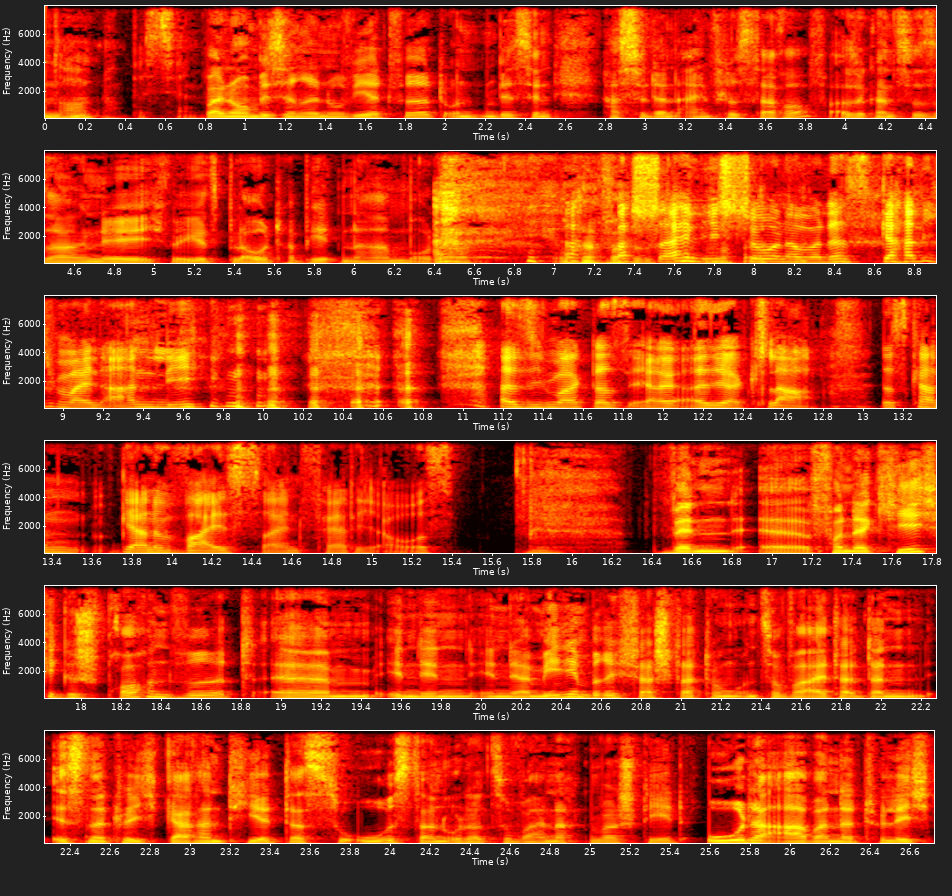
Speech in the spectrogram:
Dauert mhm. noch ein bisschen. Weil noch ein bisschen renoviert wird und ein bisschen, hast du denn Einfluss darauf? Also kannst du sagen, nee, ich will jetzt blaue Tapeten haben oder? ja, oder wahrscheinlich schon, aber das ist gar nicht mein Anliegen. also ich mag das eher, also ja klar, das kann gerne weiß sein, fertig aus. Mhm wenn äh, von der Kirche gesprochen wird ähm, in, den, in der Medienberichterstattung und so weiter, dann ist natürlich garantiert, dass zu Ostern oder zu Weihnachten was steht. Oder aber natürlich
